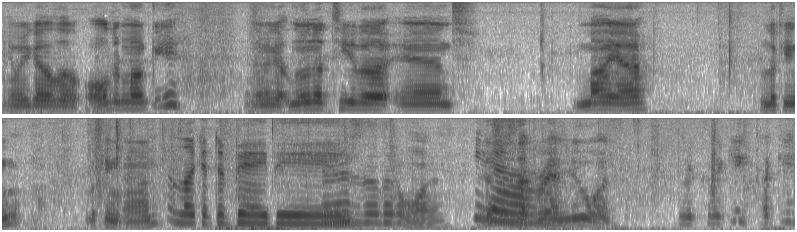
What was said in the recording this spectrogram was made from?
and we got a little older monkey, and then we got Luna, Tiva, and Maya looking, looking on. Look at the baby. Here's the little one. Yeah. This is the brand new one. Look, Aquí, aquí,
